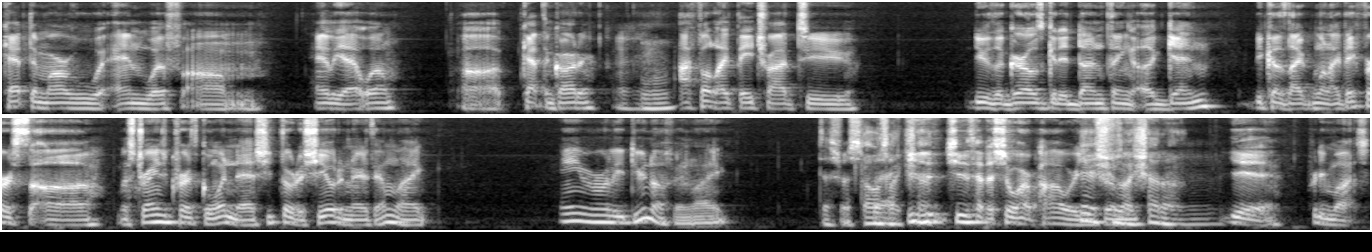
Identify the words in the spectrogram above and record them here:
Captain Marvel and with um Hayley Atwell, uh Captain Carter, I felt like they tried to do the girls get it done thing again. Because like when like they first uh when Strange first go in there, she threw the shield and everything. I'm like, he ain't even really do nothing. Like Disrespect. I was like, she, just- she just had to show her power. yeah, you she feel was like, me? shut up. Yeah, pretty much.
